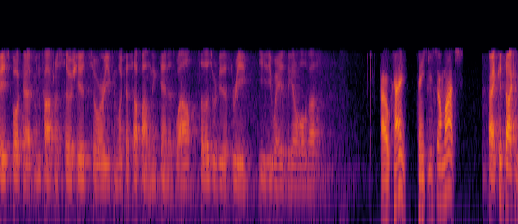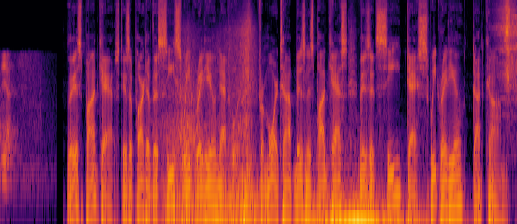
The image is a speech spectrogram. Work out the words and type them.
Facebook at Minkoff and Associates, or you can look us up on LinkedIn as well. So those would be the three easy ways to get a hold of us. Okay. Thank you so much. All right. Good talking to you. This podcast is a part of the C Suite Radio Network. For more top business podcasts, visit c-suiteradio.com.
